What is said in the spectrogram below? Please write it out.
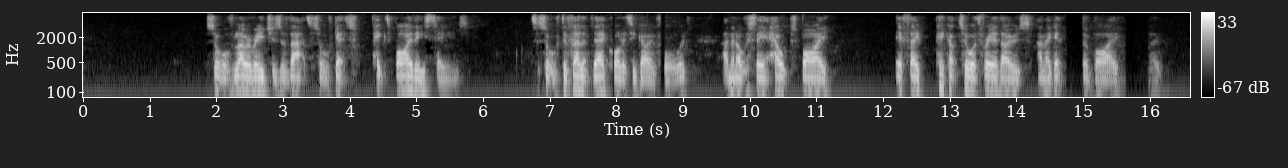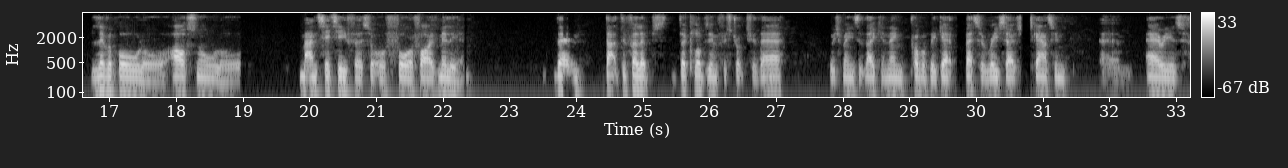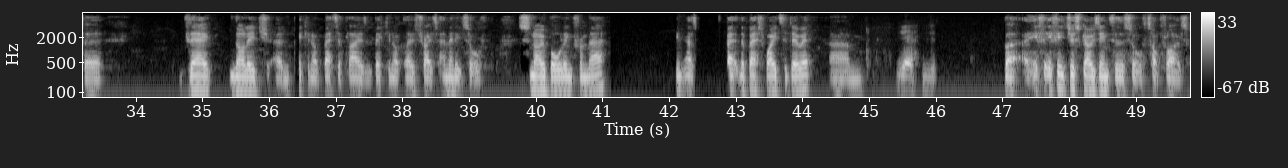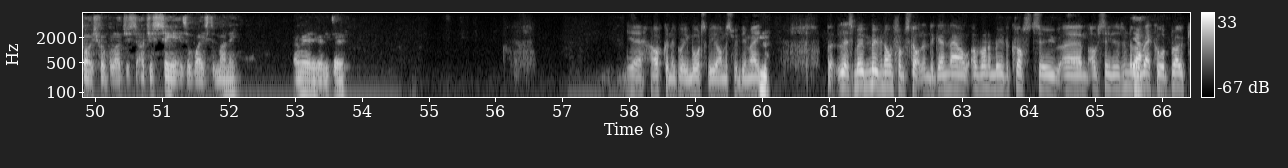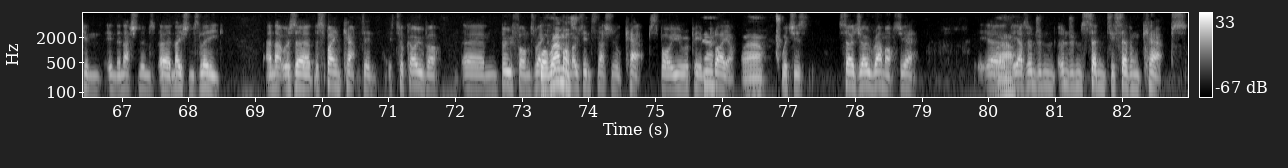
sort of lower reaches of that to sort of get picked by these teams to sort of develop their quality going forward. And then obviously it helps by if they pick up two or three of those and they get to by you know, Liverpool or Arsenal or Man City for sort of four or five million, then that develops the club's infrastructure there, which means that they can then probably get better research scouting um, areas for their knowledge and picking up better players and picking up those traits, and then it's sort of snowballing from there I think that's the best way to do it. Um, yeah. But if if it just goes into the sort of top flight of Scottish football, I just I just see it as a waste of money. I really, really do. Yeah, I couldn't agree more. To be honest with you, mate. Mm. But let's move moving on from Scotland again. Now I want to move across to um, obviously there's another yeah. record broken in the Nations uh, Nations League, and that was uh, the Spain captain. He took over um, Buffon's record well, for most international caps by a European yeah. player. Wow. Which is Sergio Ramos, yeah. Uh, wow. He has 100, 177 caps.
